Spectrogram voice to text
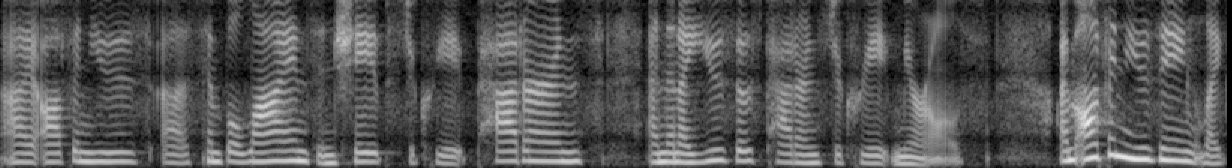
I often use uh, simple lines and shapes to create patterns, and then I use those patterns to create murals. I'm often using like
